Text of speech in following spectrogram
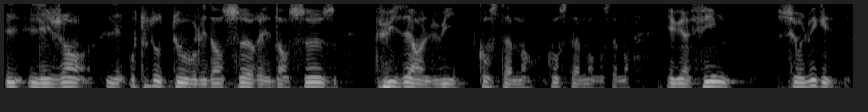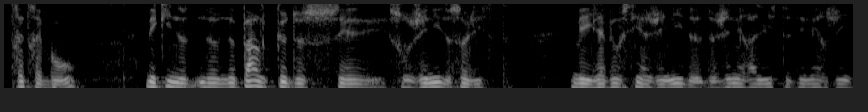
les gens, tout autour, les danseurs et les danseuses, puisaient en lui constamment, constamment, constamment. Il y a eu un film sur lui qui est très très beau, mais qui ne, parle que de son génie de soliste. mais il avait aussi un génie de, généraliste d'énergie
